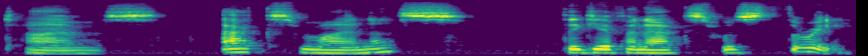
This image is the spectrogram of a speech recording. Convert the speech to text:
times x minus, the given x was 3.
